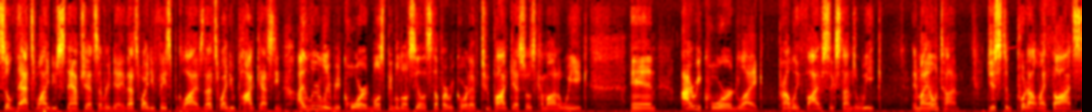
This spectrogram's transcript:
So that's why I do Snapchats every day. That's why I do Facebook Lives. That's why I do podcasting. I literally record. Most people don't see all the stuff I record. I have two podcast shows come on a week. And I record like probably five, six times a week in my own time just to put out my thoughts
